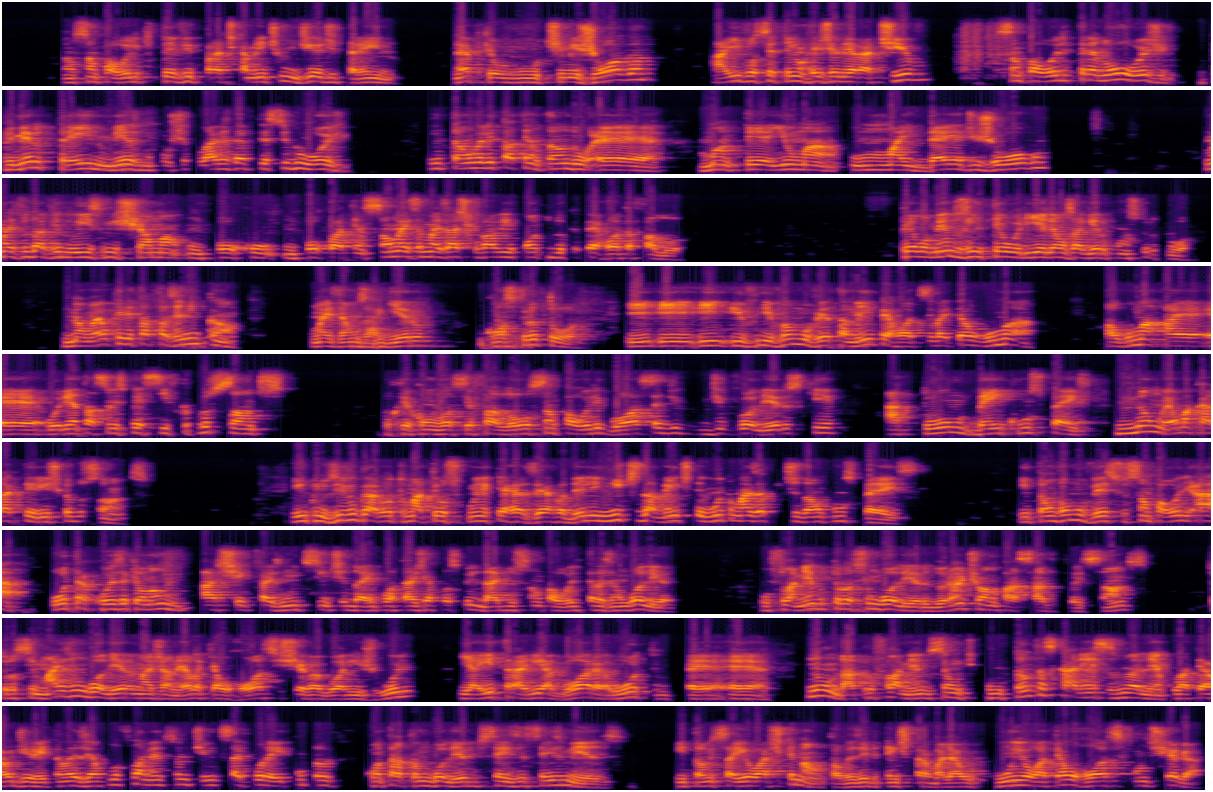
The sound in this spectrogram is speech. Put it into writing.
É um São Paulo que teve praticamente um dia de treino. Né? Porque o, o time joga, Aí você tem o regenerativo. São Paulo ele treinou hoje. O primeiro treino mesmo com os titulares deve ter sido hoje. Então ele está tentando é, manter aí uma, uma ideia de jogo. Mas o Davi Luiz me chama um pouco, um pouco a atenção, mas, mas acho que vai ao encontro do que o Perrota falou. Pelo menos em teoria, ele é um zagueiro construtor. Não é o que ele está fazendo em campo, mas é um zagueiro construtor. E, e, e, e, vamos ver também, Perrota, se vai ter alguma alguma é, é, orientação específica para o Santos. Porque, como você falou, o São Paulo gosta de, de goleiros que atuam bem com os pés. Não é uma característica do Santos. Inclusive, o garoto Matheus Cunha, que é reserva dele, nitidamente tem muito mais aptidão com os pés. Então, vamos ver se o São Paulo. Ah, outra coisa que eu não achei que faz muito sentido da reportagem é a possibilidade do São Paulo trazer um goleiro. O Flamengo trouxe um goleiro durante o ano passado, foi Santos, trouxe mais um goleiro na janela, que é o Rossi, chega agora em julho, e aí traria agora outro. É, é, não dá para o Flamengo ser um com tantas carências no elenco. Lateral direito é um exemplo, o Flamengo ser um time que sai por aí contratando goleiro de seis em seis meses. Então, isso aí eu acho que não. Talvez ele tente trabalhar o Cunha ou até o Rossi quando chegar.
